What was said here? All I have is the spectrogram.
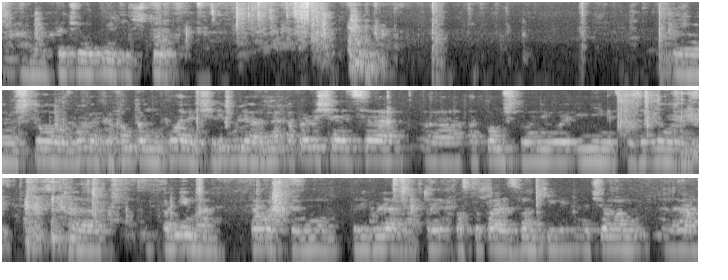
э, хочу отметить, что э, что Булгаков Антон Николаевич регулярно оповещается о том, что у него имеется задолженность. Помимо того, что ему регулярно поступают звонки, о чем он э,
